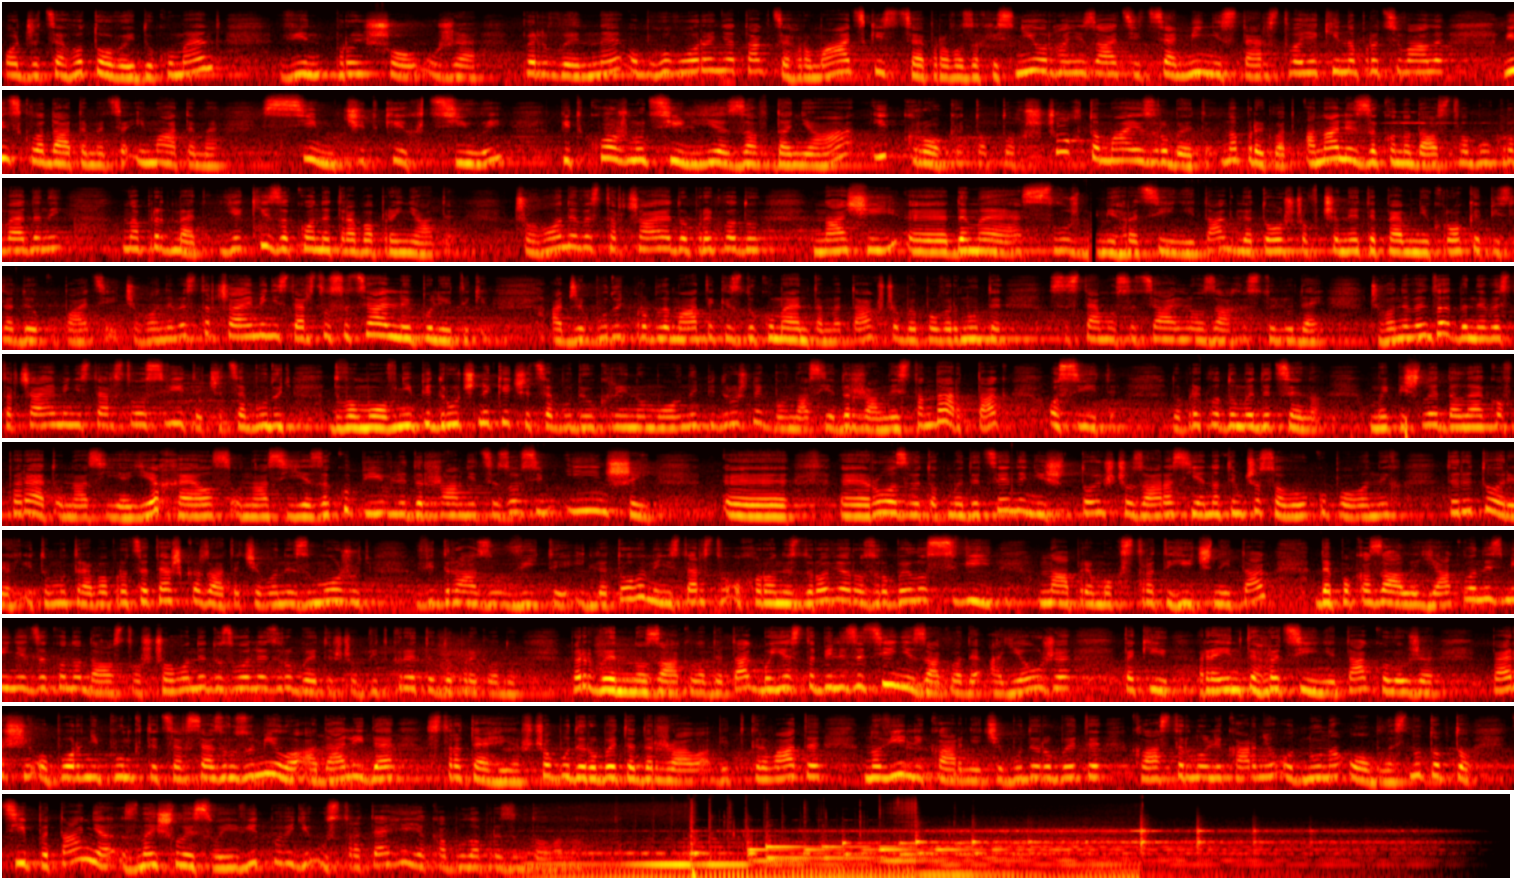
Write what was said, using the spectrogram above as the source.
Отже, це готовий документ. Він пройшов уже первинне обговорення. Так, це громадськість, це правозахисні організації, це міністерства, які напрацювали. Він складатиметься і матиме сім чітких цілей. Під кожну ціль є завдання і кроки. Тобто, що хто має зробити. Наприклад, аналіз законодавства був проведений на предмет, які закони треба прийняти, чого не вистачає, до прикладу, нашій е, ДМС службі міграційній, так для того, щоб вчинити певні кроки після деокупації, чого не вистачає Міністерству соціальної політики, адже будуть проблематики з документами, так щоб повернути систему соціального захисту людей. Чого не ви- не вистачає Міністерству освіти? Чи це будуть двомовні підручники, чи це буде україномовний підручник? Бо в нас є державний стандарт так освіти. До прикладу, медицина. Ми пішли далеко вперед. У нас є є Хелс, у нас є закупівлі державні. Це зовсім інший. Е, е, Розвиток медицини ніж той, що зараз є на тимчасово окупованих територіях, і тому треба про це теж казати, чи вони зможуть відразу ввійти. І для того Міністерство охорони здоров'я розробило свій напрямок стратегічний, так де показали, як вони змінять законодавство, що вони дозволять зробити, щоб відкрити, до прикладу, первинно заклади, так бо є стабілізаційні заклади, а є вже такі реінтеграційні, так коли вже перші опорні пункти це все зрозуміло. А далі йде стратегія, що буде робити держава, відкривати нові лікарні, чи буде робити кластерну лікарню одну на область. Ну тобто ці питання знайшли свої відповіді у стратегії, яка була презентована.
